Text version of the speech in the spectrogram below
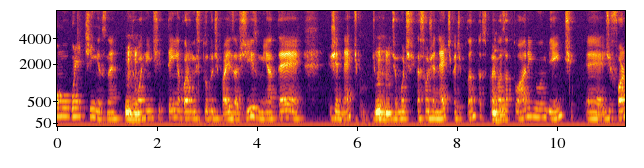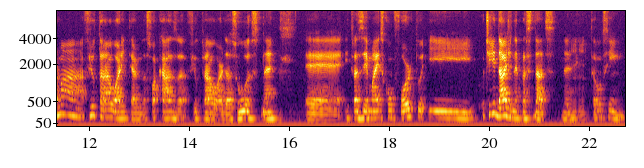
como bonitinhas, né? Uhum. Então a gente tem agora um estudo de paisagismo e até genético, de, uhum. de modificação genética de plantas, para uhum. elas atuarem no ambiente é, de forma a filtrar o ar interno da sua casa, filtrar o ar das ruas, né? É, e trazer mais conforto e utilidade né, para as cidades. Né? Uhum. Então, assim,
